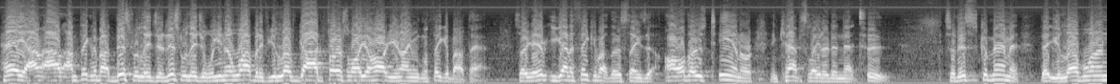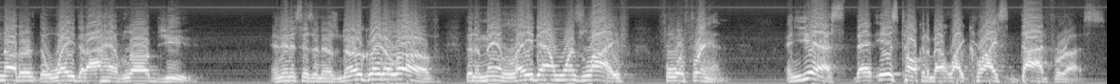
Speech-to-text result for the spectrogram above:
hey, I, am thinking about this religion, this religion. Well, you know what? But if you love God first with all your heart, you're not even going to think about that. So you, you got to think about those things. That all those ten are encapsulated in that too. So this is commandment that you love one another the way that I have loved you. And then it says, and there's no greater love than a man lay down one's life for a friend. And yes, that is talking about like Christ died for us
